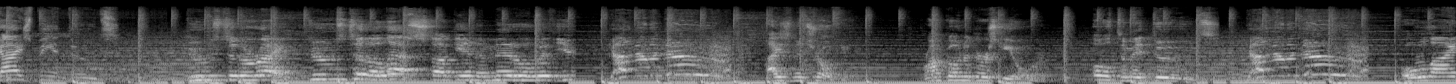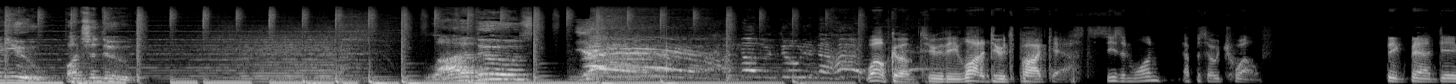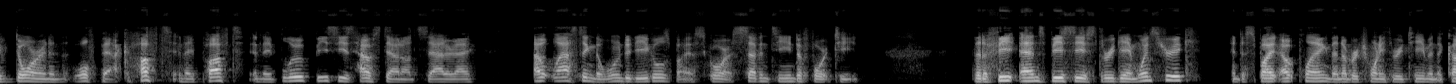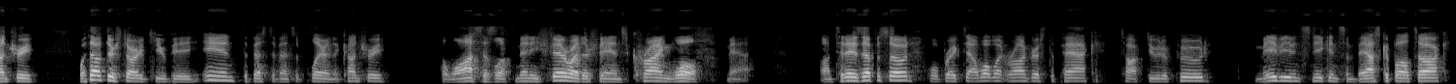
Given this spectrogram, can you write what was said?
Guys being dudes. Dudes to the right, dudes to the left, stuck in the middle with you. Got another dude! Heisman Trophy. Bronco Nagurski Award. Ultimate dudes. Got another dude! O-line U. Bunch of dudes. Lot of dudes. Yeah! Another dude in the house! Welcome to the Lot of Dudes podcast, season one, episode 12. Big bad Dave Doeren and the Wolfpack huffed and they puffed and they blew BC's house down on Saturday, outlasting the Wounded Eagles by a score of 17 to 14. The defeat ends BC's three-game win streak, and despite outplaying the number 23 team in the country, without their starting QB and the best defensive player in the country, the loss has left many Fairweather fans crying wolf, Matt. On today's episode, we'll break down what went wrong versus the pack, talk due to Pood, maybe even sneak in some basketball talk,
